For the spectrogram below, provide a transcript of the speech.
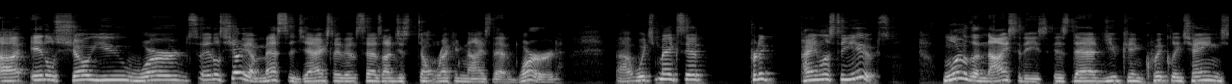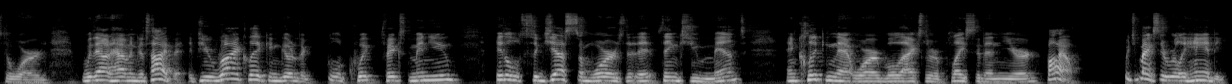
uh, it'll show you words. It'll show you a message actually that says, I just don't recognize that word, uh, which makes it pretty painless to use. One of the niceties is that you can quickly change the word without having to type it. If you right click and go to the little quick fix menu, it'll suggest some words that it thinks you meant, and clicking that word will actually replace it in your file, which makes it really handy.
